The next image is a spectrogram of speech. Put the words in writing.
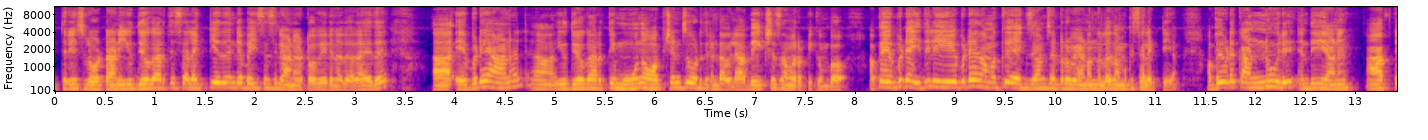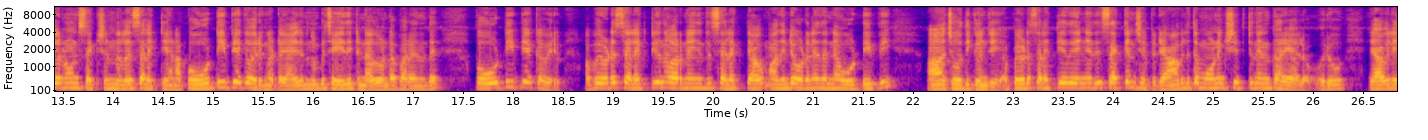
ഇത്രയും സ്ലോട്ടാണ് ഈ ഉദ്യോഗാർത്ഥി സെലക്ട് ചെയ്തതിന്റെ ബേസിസിലാണ് കേട്ടോ വരുന്നത്. അതായത് എവിടെയാണ് ഈ ഉദ്യോഗാർത്ഥി മൂന്ന് ഓപ്ഷൻസ് കൊടുത്തിട്ടുണ്ടാവില്ല അപേക്ഷ സമർപ്പിക്കുമ്പോൾ. അപ്പോൾ എവിടെ ഇതിൽ എവിടെ നമുക്ക് എക്സാം സെന്റർ വേണം എന്നുള്ളത് നമുക്ക് സെലക്ട് ചെയ്യാം. അപ്പോൾ ഇവിടെ കണ്ണൂർ എന്ത് ചെയ്യാണ് ആഫ്റ്റർനൂൺ സെക്ഷൻ എന്നുള്ളത് സെലക്ട് ചെയ്യണം. അപ്പോൾ ഒ ടി പി ഒക്കെ വരും കേട്ടോ. ഞാൻ ഇതിന് മുമ്പ് ചെയ്തിട്ടുണ്ട്. അതുകൊണ്ടാണ് പറയുന്നത്. അപ്പോൾ ഒ ടി പി ഒക്കെ വരും. അപ്പോൾ ഇവിടെ സെലക്ട് എന്ന് പറഞ്ഞു കഴിഞ്ഞാൽ ഇത് സെലക്ട് ആവും. അതിന്റെ ഉടനെ തന്നെ ഒ ടി പി ചോദിക്കുകയും ചെയ്യും. അപ്പോൾ ഇവിടെ സെലക്ട് ചെയ്ത് കഴിഞ്ഞാൽ ഇത് സെക്കൻഡ് ഷിഫ്റ്റ് രാവിലത്തെ മോർണിംഗ് ഷിഫ്റ്റ് നിങ്ങൾക്ക് അറിയാലോ ഒരു രാവിലെ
